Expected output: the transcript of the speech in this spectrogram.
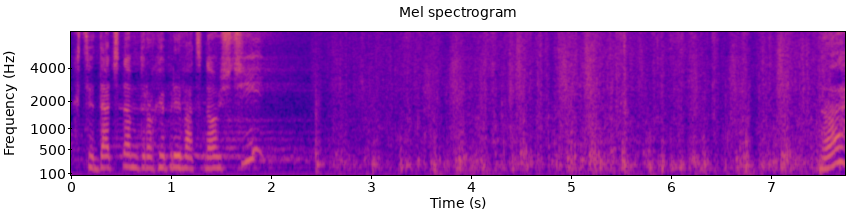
Chce dać nam trochę prywatności? A?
